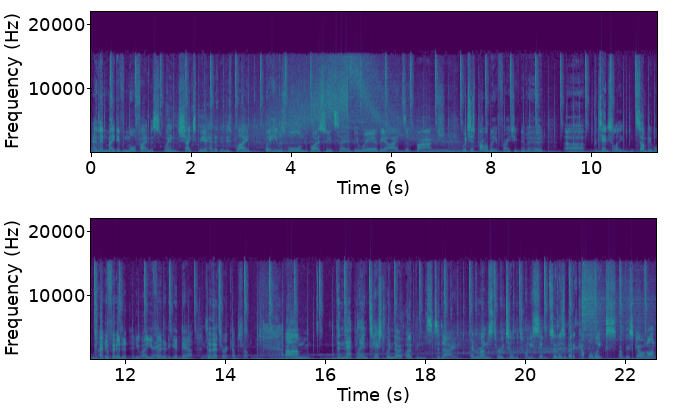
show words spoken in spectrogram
and then made even more famous when Shakespeare had it in his play where he was warned by a soothsayer, Beware the Ides of March, which is probably a phrase you've never heard, uh, potentially. Some people may have heard it. Anyway, you've heard, Heard it it. again now. So that's where it comes from. Um, the NAPLAN test window opens today and runs through till the 27th. So there's about a couple of weeks of this going on.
